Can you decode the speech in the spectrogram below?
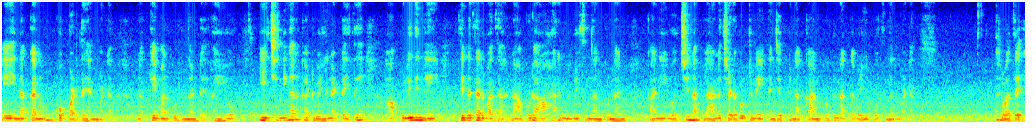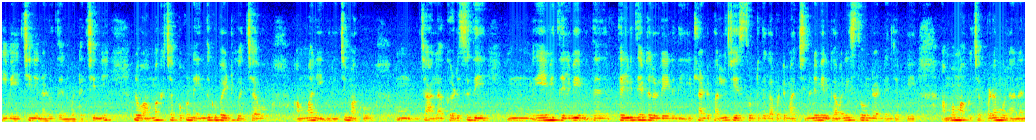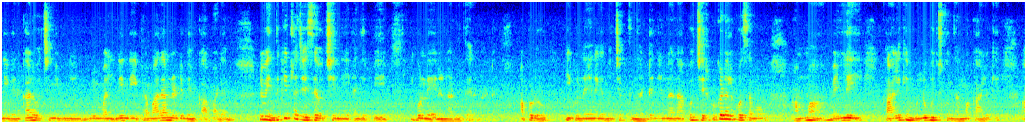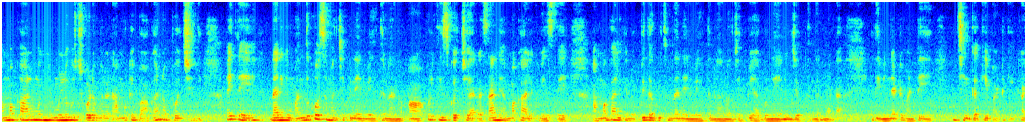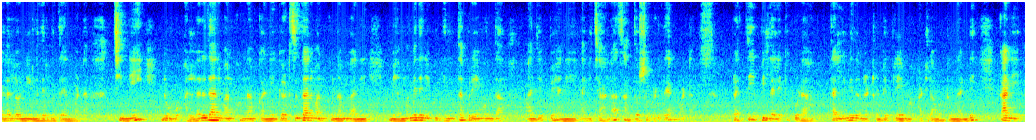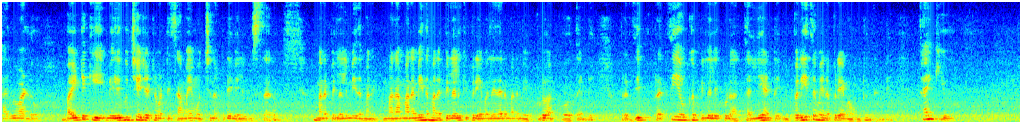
ఈ నక్కను కోప్పడతాయి అనమాట నక్కేమనుకుంటుందంటే అయ్యో ఈ చిన్ని గనక అటు వెళ్ళినట్టయితే ఆ పులి తిని తిన్న తర్వాత నాకు కూడా ఆహారం మిగులుతుంది అనుకున్నాను కానీ వచ్చి నా ప్లాన్ చెడగొట్టునే అని చెప్పి నక్క అనుకుంటూ నక్క వెళ్ళిపోతుంది అనమాట తర్వాత ఇవి చిన్నిని అడుగుతాయి అనమాట చిన్ని నువ్వు అమ్మకి చెప్పకుండా ఎందుకు బయటికి వచ్చావు? అమ్మ నీ గురించి మాకు చాలా గడుసుది. ఏమి తెలివి తెలివితేటలు లేనిది. ఇట్లాంటి పనులు చేస్తుంటుంది కాబట్టి మా చిన్నని మీరు గమనిస్తూ ఉండండి అని చెప్పి అమ్మ మాకు చెప్పడం వలన నీ వెనకాల వచ్చి నీ- మిమ్మల్ని నిన్ను ఈ ప్రమాదం నుండి మేము కాపాడాము. నువ్వు ఎందుకు ఇట్లా చేసావు చిన్ని? అని చెప్పి ఇప్పుడు నేను అడుగుతాను అనమాట అప్పుడు ఈ గున్నయ్యనగా చెప్తుందంటే నిన్న నాకు చెరుకు గడల కోసము అమ్మ వెళ్ళి కాలికి ముళ్ళు గుచ్చుకుంది అమ్మ కాలుకి. అమ్మ కాలు ముళ్ళు గుచ్చుకోవడం వలన అమ్మకి బాగా నొప్పి వచ్చింది. అయితే దానికి మందు కోసం అని చెప్పి నేను వెళ్తున్నాను. ఆ ఆకులు తీసుకొచ్చి ఆ రసాన్ని అమ్మ కాలికి వేస్తే అమ్మ కాలికి నొప్పి తగ్గుతుందని నేను వెళ్తున్నాను అని చెప్పి ఆ గున్నయ్యను చెప్తుందనమాట ఇది విన్నటువంటి జింకకి వాటికి కళ్ళల్లో నీళ్ళు తిరుగుతాయి అనమాట చిన్ని నువ్వు అల్లరిదాని అనుకున్నాం కానీ గడుసుదాని అనుకున్నాం కానీ మీ అమ్మ మీద నీకు ఇంత ప్రేమ ఉందా అని చెప్పి అని అవి చాలా సంతోషపడతాయి అనమాట ప్రతి పిల్లలకి కూడా తల్లి మీద ఉన్నటువంటి ప్రేమ అట్లా ఉంటుందండి. కానీ అవి వాళ్ళు బయటికి వెలుగుచ్చేటటువంటి సమయం వచ్చినప్పుడే వెలుగుస్తారు మన పిల్లల మీద మన మన మన మీద మన పిల్లలకి ప్రేమ లేదని మనం ఎప్పుడూ అనుకోవద్దండి. ప్రతి ప్రతి ఒక్క పిల్లలకి కూడా తల్లి అంటే విపరీతమైన ప్రేమ ఉంటుందండి. Thank you.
